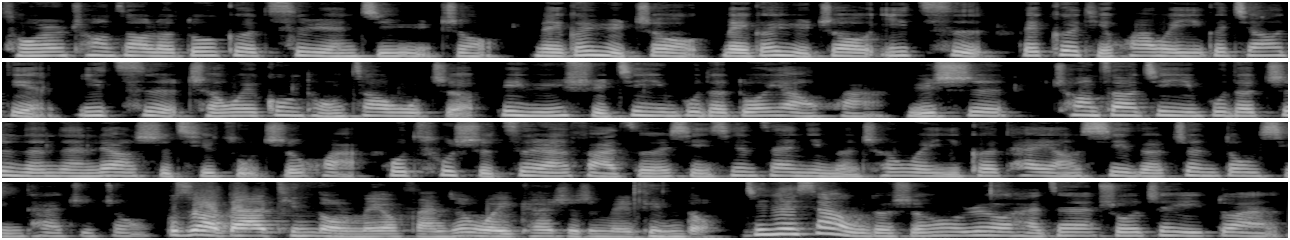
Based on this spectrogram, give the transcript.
从而创造了多个次元及宇宙，每个宇宙每个宇宙依次被个体化为一个焦点，依次成为共同造物者，并允许进一步的多样化。于是。创造进一步的智能能量，使其组织化，或促使自然法则显现在你们称为一个太阳系的振动形态之中。不知道大家听懂了没有？反正我一开始是没听懂。今天下午的时候，Rio 还在说这一段，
